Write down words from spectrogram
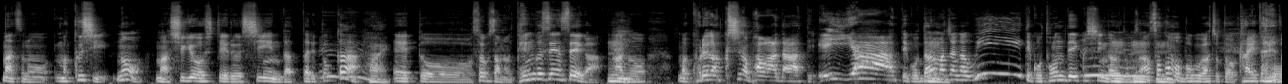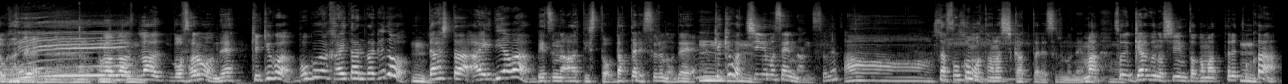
まあ、その、まあ、駆使の、まあ、修行しているシーンだったりとか、はい。えっ、と、それこそあの、天狗先生が、あの、まあ、これが櫛のパワーだって、えいやーって、こう、だるまちゃんがウィーってこう飛んでいくシーンがあると思うんですあそこも僕がちょっと書いたりとか で、まあまあまあ、もうそれもね、結局は僕が書いたんだけど、出したアイディアは別のアーティストだったりするので、結局はチーム戦なんですよね。あだからそこも楽しかったりするので、まあ、そういうギャグのシーンとかもあったりとか、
